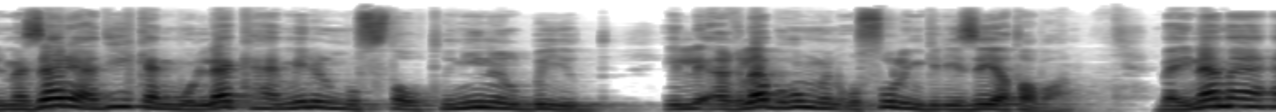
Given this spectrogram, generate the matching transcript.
المزارع دي كان ملاكها من المستوطنين البيض اللي أغلبهم من أصول إنجليزية طبعا. بينما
